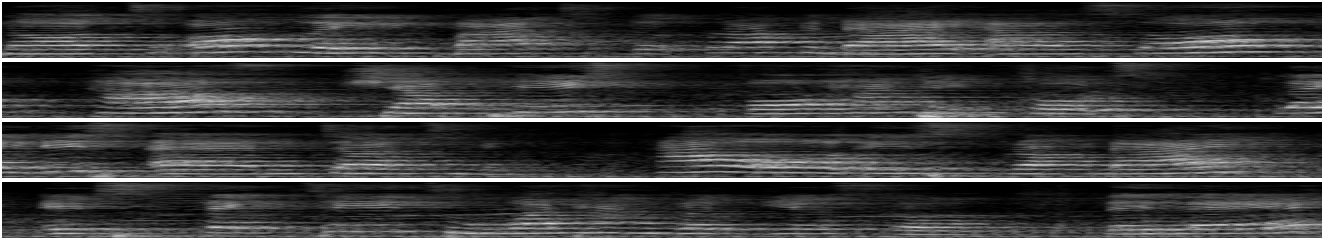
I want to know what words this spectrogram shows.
Not only, but the crocodile also have sharp teeth for hunting food. Ladies and gentlemen, how old is crocodile? It's 60 to 100 years old. They lay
